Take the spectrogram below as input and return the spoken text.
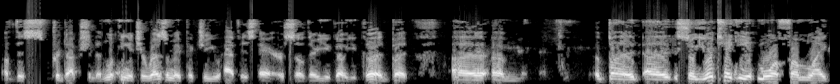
of this production? And looking at your resume picture, you have his hair, so there you go. You could, but uh, um, but uh, so you're taking it more from like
